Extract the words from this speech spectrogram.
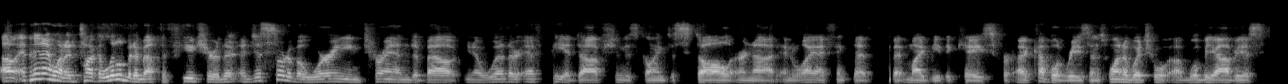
Uh, and then I want to talk a little bit about the future, that, uh, just sort of a worrying trend about, you know, whether FP adoption is going to stall or not, and why I think that that might be the case for a couple of reasons, one of which will, uh, will be obvious,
